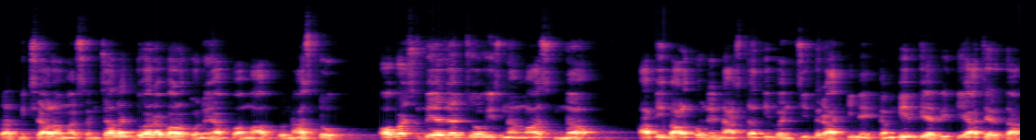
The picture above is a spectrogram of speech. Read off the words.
પ્રાથમિક શાળામાં સંચાલક દ્વારા બાળકોને આપવામાં આવતો નાસ્તો ઓગસ્ટ બે હજાર ચોવીસના માસ ન આપી બાળકોને નાસ્તાથી વંચિત રાખીને ગંભીર ગેરરીતિ આચરતા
